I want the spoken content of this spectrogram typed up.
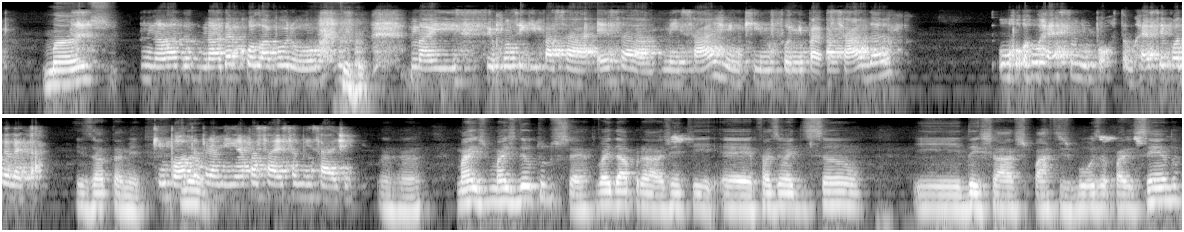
mas Nada, nada colaborou. Mas se eu conseguir passar essa mensagem que foi me passada, o, o resto não importa. O resto você pode deletar. Exatamente. O que importa para mim é passar essa mensagem. Uhum. Mas, mas deu tudo certo. Vai dar para a gente é, fazer uma edição e deixar as partes boas aparecendo.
